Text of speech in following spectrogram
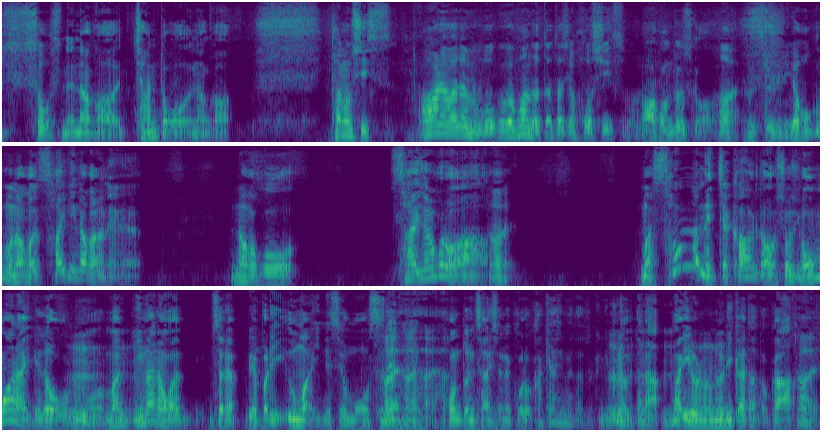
そうですね。なんか、ちゃんと、なんか、楽しいっす。あれはでも僕がファンだったら確かに欲しいですもんね。あ、本当ですか？はい、普通に。いや、僕もなんか最近だからね、なんかこう、最初の頃は、はい。まあそんなめっちゃ変わるとは正直思わないけど、うんまあ今のが、それはやっぱり上手いんですよ、もうすでに。本当に最初の頃書き始めた時に比べたら、まあ色の塗り方とか、はい。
